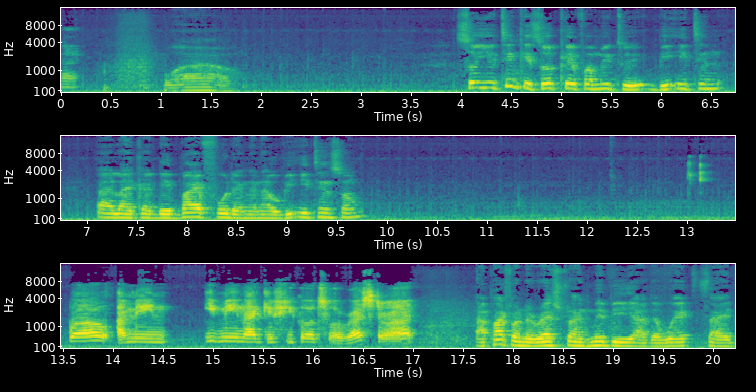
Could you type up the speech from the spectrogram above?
-hmm. Wow. So you think it's okay for me to be eating uh, like uh, they buy food and then I will be eating some? Well, I mean, you mean like if you go to a restaurant? Apart from the restaurant, maybe at the work side,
